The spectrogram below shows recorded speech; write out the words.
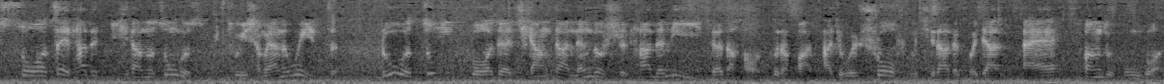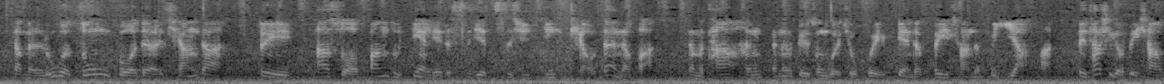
说，在他的体系当中，中国属于处于什么样的位置？如果中国的强大能够使他的利益得到好处的话，他就会说服其他的国家来帮助中国。那么，如果中国的强大对他所帮助建立的世界秩序进行挑战的话，那么他很可能对中国就会变得非常的不一样啊。所以，他是一个非常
